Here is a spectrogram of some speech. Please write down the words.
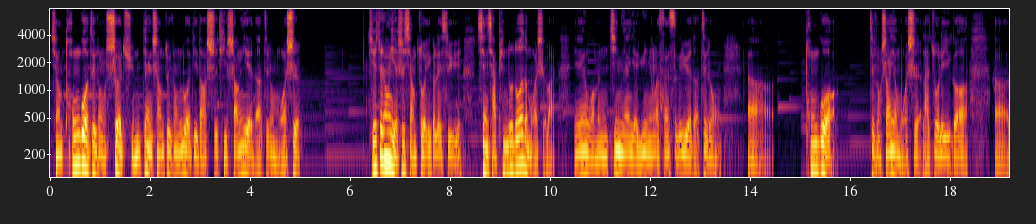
想通过这种社群电商最终落地到实体商业的这种模式。其实最终也是想做一个类似于线下拼多多的模式吧，因为我们今年也运营了三四个月的这种，呃，通过这种商业模式来做了一个，呃，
